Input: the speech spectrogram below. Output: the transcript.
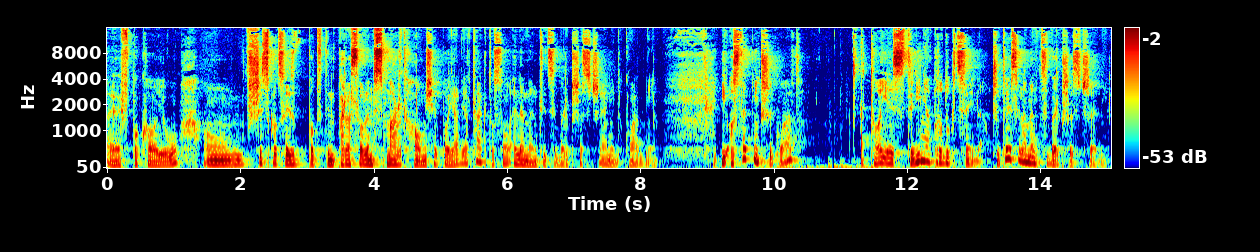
e, w pokoju, wszystko, co jest pod tym parasolem smart home się pojawia, tak, to są elementy cyberprzestrzeni, dokładnie. I ostatni przykład to jest linia produkcyjna. Czy to jest element cyberprzestrzeni?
